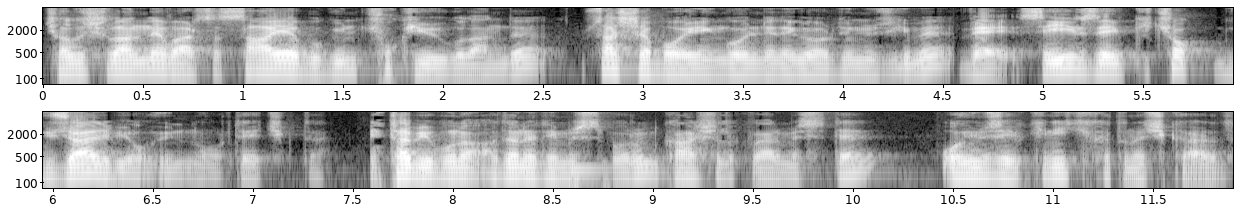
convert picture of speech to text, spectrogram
çalışılan ne varsa sahaya bugün çok iyi uygulandı. Sasha Boy'un golünde de gördüğümüz gibi ve seyir zevki çok güzel bir oyunun ortaya çıktı. E tabi buna Adana Demirspor'un karşılık vermesi de oyun zevkini iki katına çıkardı.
